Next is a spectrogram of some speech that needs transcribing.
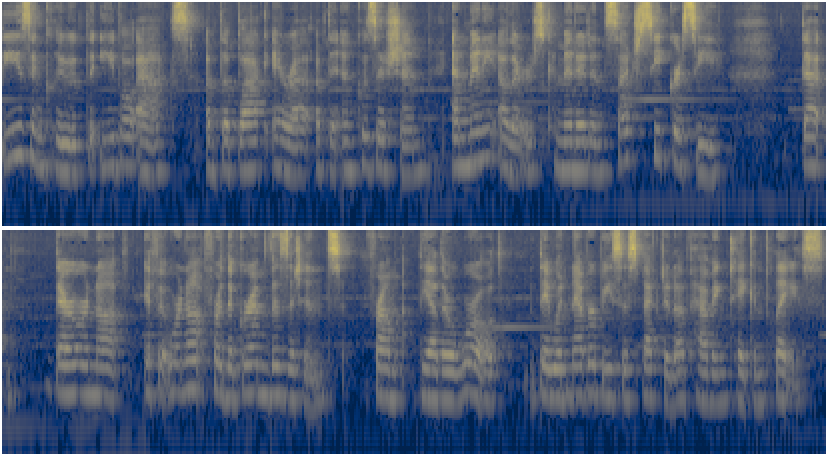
These include the evil acts of the Black Era of the Inquisition and many others committed in such secrecy that there were not, if it were not for the grim visitants from the other world, they would never be suspected of having taken place.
